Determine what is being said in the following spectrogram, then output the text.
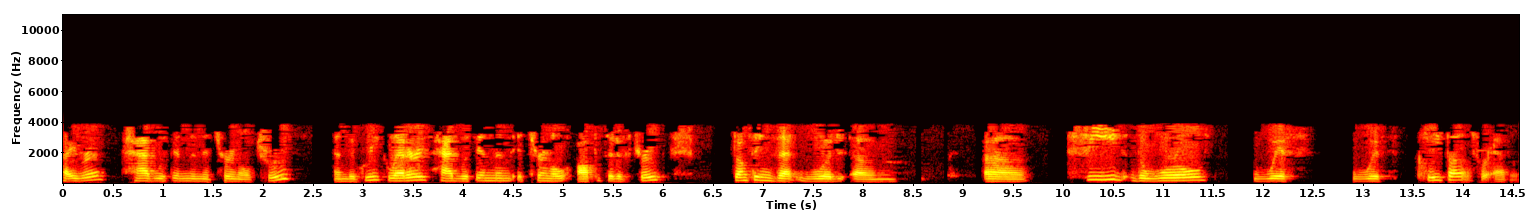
Tyra have within them eternal truth, and the Greek letters had within them eternal opposite of truth, something that would um, uh, feed the world with with klipa forever.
